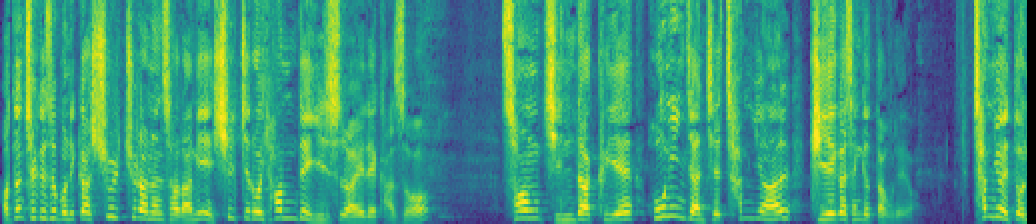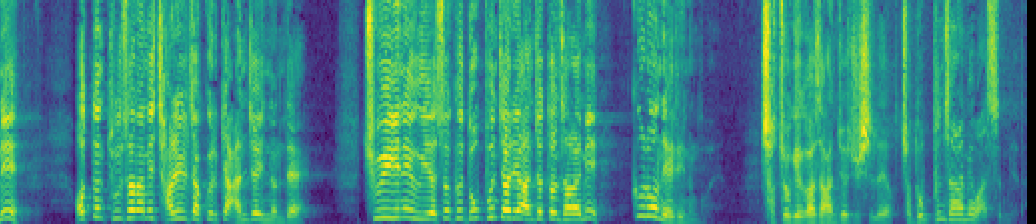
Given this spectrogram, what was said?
어떤 책에서 보니까 슐츠라는 사람이 실제로 현대 이스라엘에 가서 성 진다크의 혼인잔치에 참여할 기회가 생겼다고 그래요. 참여했더니 어떤 두 사람이 자리를 잡고 이렇게 앉아 있는데 주인에 의해서 그 높은 자리에 앉았던 사람이 끌어내리는 거예요. 저쪽에 가서 앉아 주실래요? 저 높은 사람이 왔습니다.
